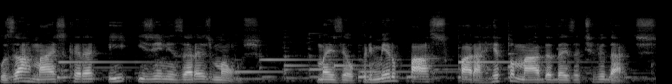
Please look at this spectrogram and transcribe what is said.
usar máscara e higienizar as mãos, mas é o primeiro passo para a retomada das atividades.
